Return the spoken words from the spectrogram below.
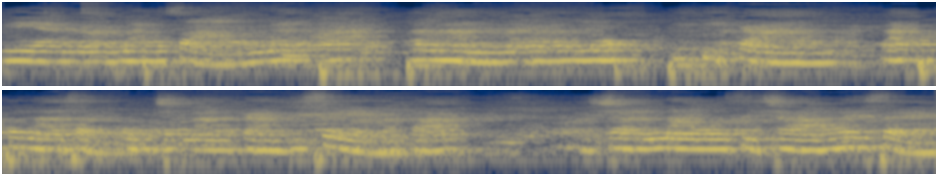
เรียนนางสาวนัทพนันนะคะนกพิธีการนักพัฒนาสังคมชำนาญการพิเศษนะคะดิฉันนางวันศิชาห้อยแสง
